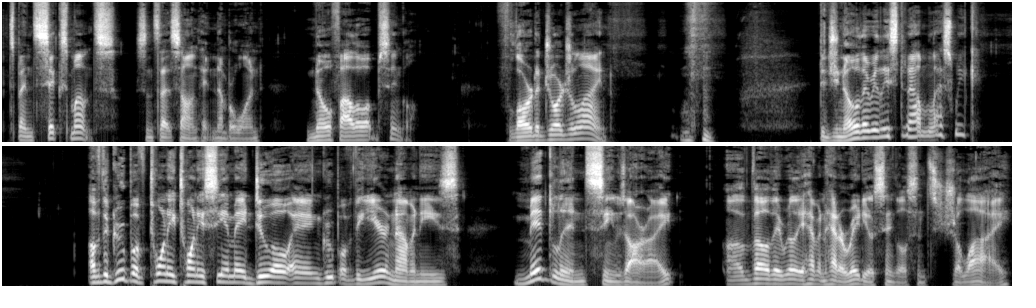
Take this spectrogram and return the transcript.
It's been six months since that song hit number one. No follow up single. Florida Georgia Line. Did you know they released an album last week? Of the group of 2020 CMA Duo and Group of the Year nominees, Midland seems alright, although they really haven't had a radio single since July.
